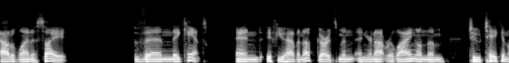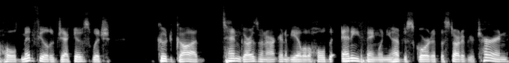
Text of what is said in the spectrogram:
out of line of sight, then they can't. And if you have enough guardsmen and you're not relying on them to take and hold midfield objectives, which, good God, 10 guardsmen aren't going to be able to hold anything when you have to score it at the start of your turn,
